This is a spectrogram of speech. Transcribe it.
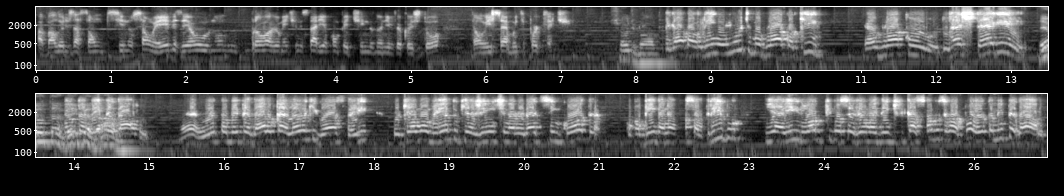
a valorização, se não são eles, eu não, provavelmente não estaria competindo no nível que eu estou, então isso é muito importante. Show de bola. Legal, Paulinho. E o último bloco aqui, é o bloco do hashtag Eu também, eu também pedalo. pedalo. É, eu também pedalo, o Carlão é que gosta aí, porque é o momento que a gente, na verdade, se encontra alguém da nossa tribo, e aí, logo que você vê uma identificação, você fala, pô, eu também pedalo.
